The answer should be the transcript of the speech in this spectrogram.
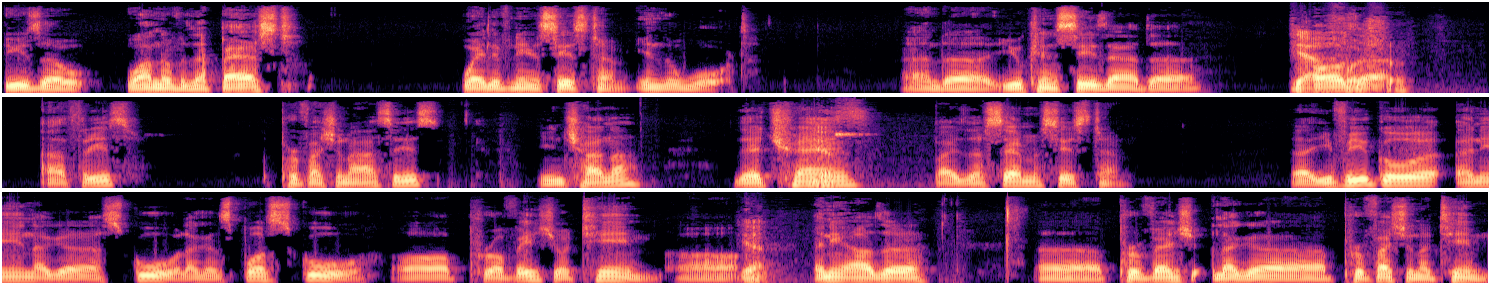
is a one of the best weightlifting system in the world, and uh, you can see that uh, yeah, all the sure. athletes, professional athletes in China, they train Yes. by the same system. Uh, if you go any like a school, like a sports school or provincial team or Yeah. any other uh, provincial like a professional team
